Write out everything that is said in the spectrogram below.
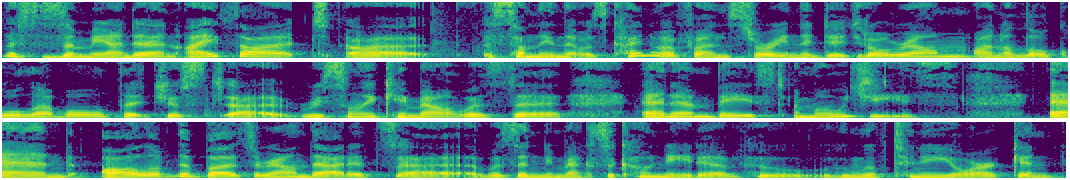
This is Amanda, and I thought uh, something that was kind of a fun story in the digital realm on a local level that just uh, recently came out was the NM based emojis. And all of the buzz around that, it's uh, was a New Mexico native who who moved to New York and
